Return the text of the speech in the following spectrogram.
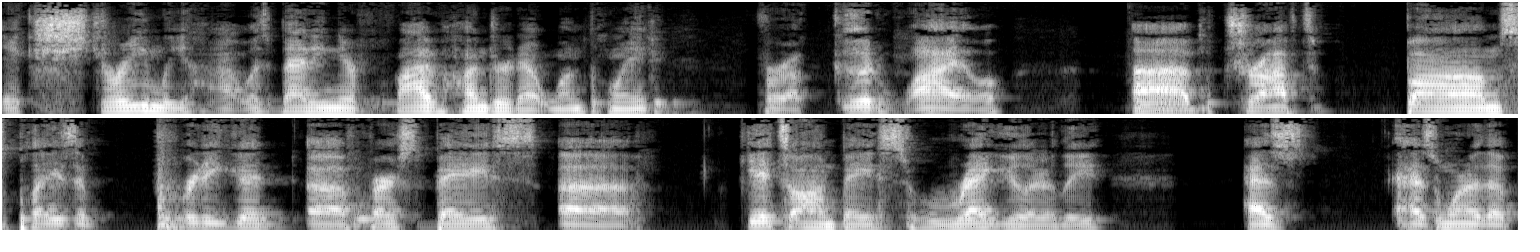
extremely hot, was batting near 500 at one point for a good while. Uh, dropped bombs, plays a pretty good uh, first base, uh, gets on base regularly, has has one of the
